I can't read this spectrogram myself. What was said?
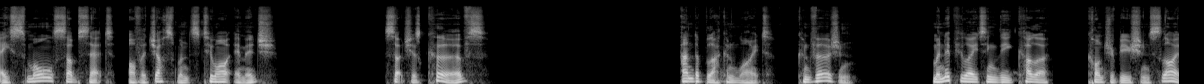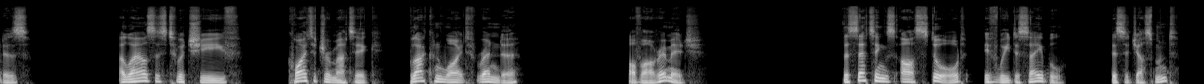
a small subset of adjustments to our image, such as curves and a black and white conversion. Manipulating the color contribution sliders allows us to achieve quite a dramatic black and white render of our image. The settings are stored if we disable this adjustment,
